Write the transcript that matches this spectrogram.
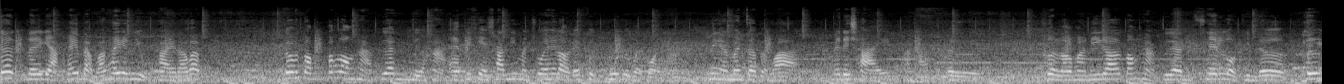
ก็เลยอยากให้แบบว่าถ้ายังอยู่ไทยแล้วแบบ ก็ต้องต้องลองหาเพื่อนหรือหาแอปพลิเคชันที่มันช่วยให้เราได้ฝึกพูดอยู่บ่อยๆนะไม่งั้นมันจะแบบว่าไม่ได้ใช้นะคะเออส่วนเรามานี่ก็ต้องหาเพื่อนเช่นโหลด tinder ตึง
